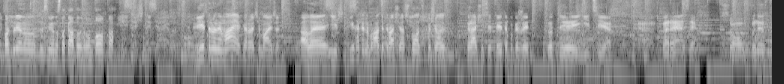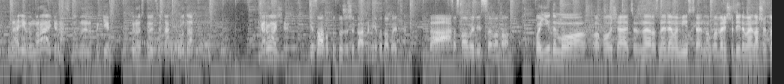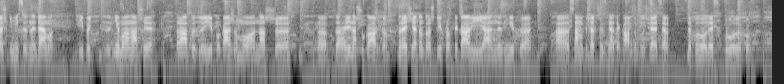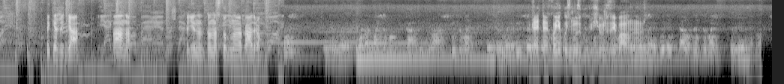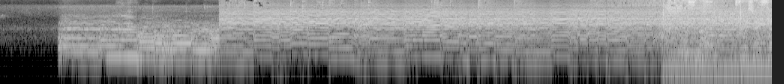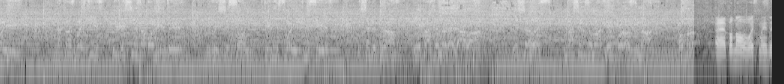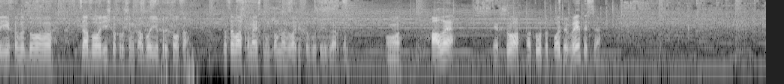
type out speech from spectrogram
От, блін, ну, в принципі, на стакату ґрунтовка. Вітру немає, коротше, майже. Але і їхати набагато краще, а сонце почало краще світити. Покажи, тут і, і ці е, берези, що вони взагалі вимирають у нас, а тут вони навпаки ростуть. Це так круто. Коротше, І запах тут дуже шикарний, мені подобається. да. Сосновий ліс це воно. поїдемо, виходить, знайдемо місце. Ну, говорить, що дійдемо до нашої точки, місце знайдемо. І піднімемо наші трапезу і покажемо наш, е, е, взагалі нашу карту. До речі, я там трошки провтикав і я не зміг е, е, з самого початку зняти карту. Получається, це було десь в круглику. Таке життя. Ладно. Тоді до наступного кадру. Блять, та хоч якусь музику включив, вже заїбало мене вже. Слышай свои наказ батьків і вічні заповіти, і вищий сон в тіні своїх лісів, і шебі трав в луках і на і шелест наших злаків в борознах. Е, панове, ось ми і доїхали до. Це або річка Крушинка, або її притока. Ну це важко навіть струмком називати, якщо бути відвертим. О. Але якщо отут от подивитися,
